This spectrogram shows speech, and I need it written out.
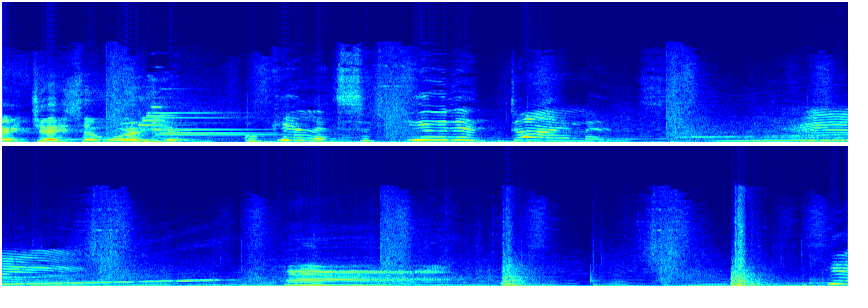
Okay, Jason, we're here. Okay, let's secure the diamonds. Hmm. Okay,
